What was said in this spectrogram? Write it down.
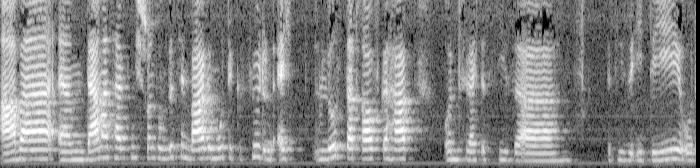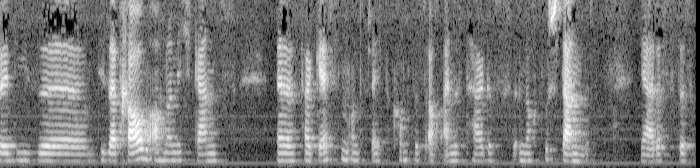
Aber ähm, damals habe ich mich schon so ein bisschen wagemutig gefühlt und echt Lust darauf gehabt. Und vielleicht ist dieser, diese Idee oder diese, dieser Traum auch noch nicht ganz äh, vergessen und vielleicht kommt das auch eines Tages noch zustande. Ja, das, das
